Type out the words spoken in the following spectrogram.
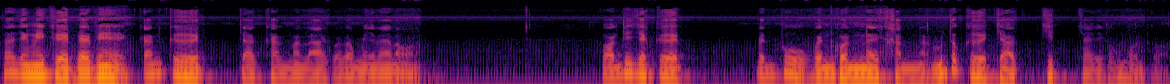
ถ้ายังไม่เกิดแบบนี้ การเกิดจากคันมาลาก็ต้องมีแน่นอน ก่อนที่จะเกิดเป็นผู้เป็นคนในคันน่ะ มันต้องเกิดจากจิตใจของคนก่อน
